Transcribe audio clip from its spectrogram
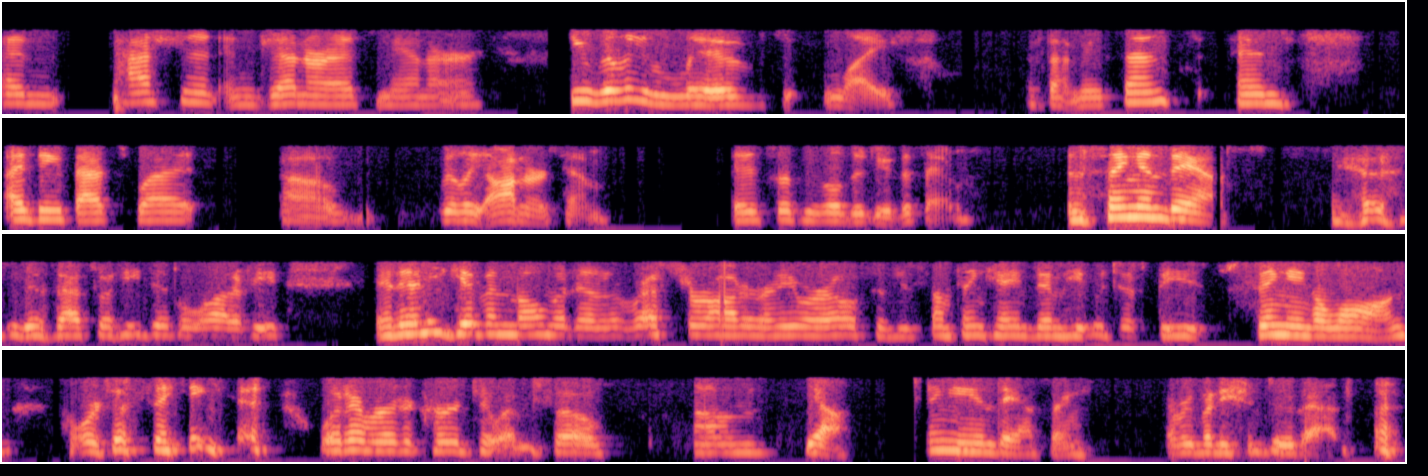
and passionate and generous manner. He really lived life, if that makes sense. And I think that's what uh, really honors him is for people to do the same and sing and dance because that's what he did a lot of. He at any given moment in a restaurant or anywhere else, if something came to him, he would just be singing along or just singing whatever it occurred to him. So, um, yeah, singing and dancing. Everybody should do that.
